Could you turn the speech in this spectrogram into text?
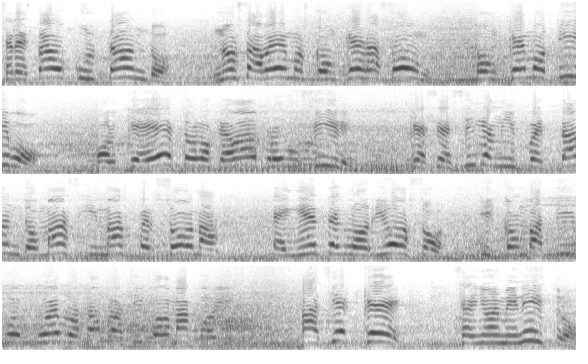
se le está ocultando. No sabemos con qué razón, con qué motivo, porque eso es lo que va a producir que se sigan infectando más y más personas en este glorioso y combativo pueblo San Francisco de Macorís. Así es que, señor ministro,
